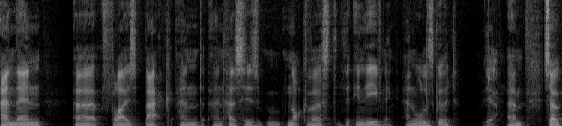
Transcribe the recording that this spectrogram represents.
and then uh, flies back and and has his knockverst in the evening, and all is good. Yeah. Um, so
